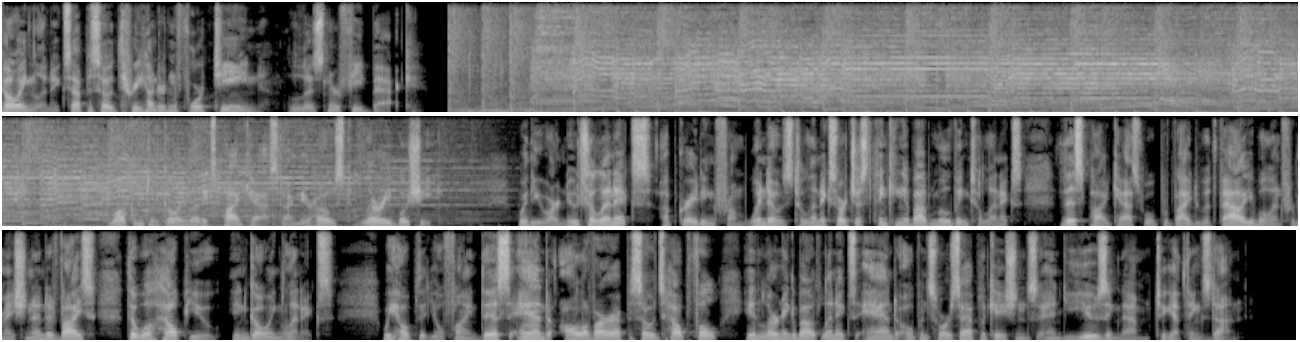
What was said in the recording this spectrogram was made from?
Going Linux, episode 314 Listener Feedback. Welcome to the Going Linux podcast. I'm your host, Larry Bushey. Whether you are new to Linux, upgrading from Windows to Linux, or just thinking about moving to Linux, this podcast will provide you with valuable information and advice that will help you in Going Linux. We hope that you'll find this and all of our episodes helpful in learning about Linux and open source applications and using them to get things done.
